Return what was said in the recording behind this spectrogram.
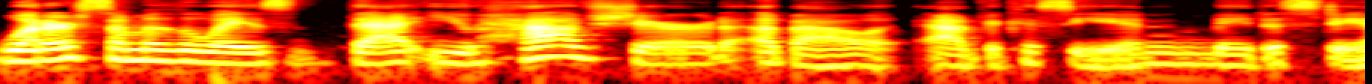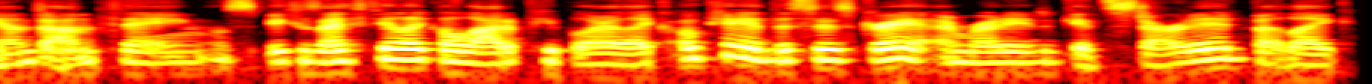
What are some of the ways that you have shared about advocacy and made a stand on things? Because I feel like a lot of people are like, okay, this is great. I'm ready to get started. But like,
